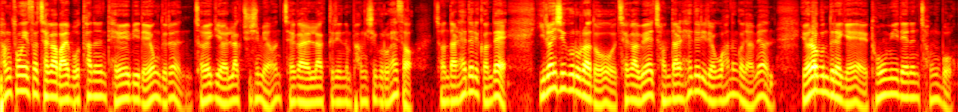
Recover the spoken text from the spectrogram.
방송에서 제가 말 못하는 대회비 내용들은 저에게 연락 주시면 제가 연락 드리는 방식으로 해서 전달해 드릴 건데 이런 식으로라도 제가 왜 전달해 드리려고 하는 거냐면 여러분들에게 도움이 되는 정보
